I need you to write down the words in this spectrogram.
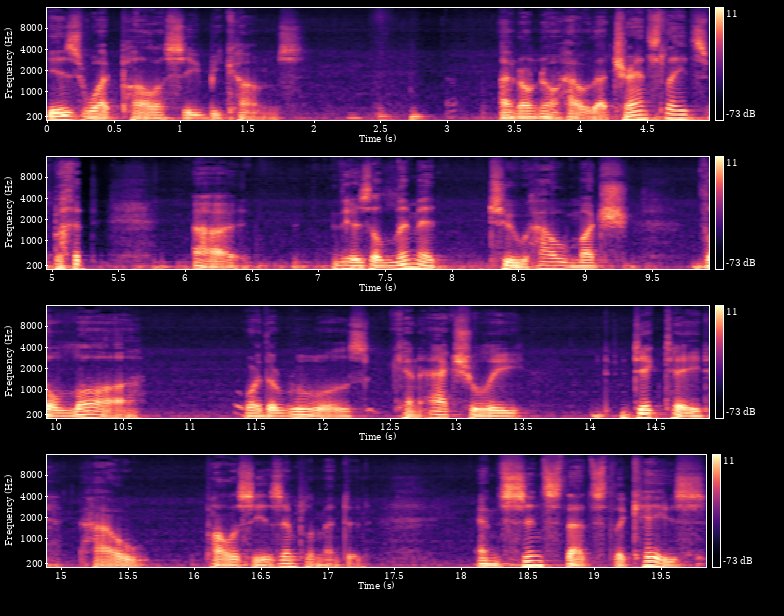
is what policy becomes. I don't know how that translates, but uh, there's a limit to how much the law or the rules can actually dictate how policy is implemented. And since that's the case,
